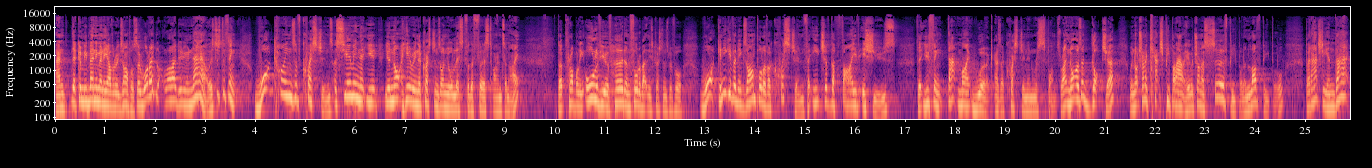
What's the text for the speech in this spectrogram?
and there can be many, many other examples. So, what I'd like to do now is just to think what kinds of questions, assuming that you, you're not hearing the questions on your list for the first time tonight, but probably all of you have heard and thought about these questions before. What, can you give an example of a question for each of the five issues that you think that might work as a question in response, right? Not as a gotcha. We're not trying to catch people out here. We're trying to serve people and love people. But actually, in that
